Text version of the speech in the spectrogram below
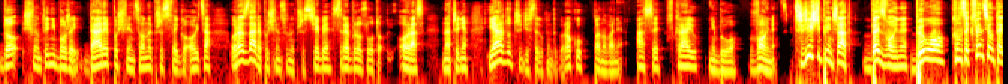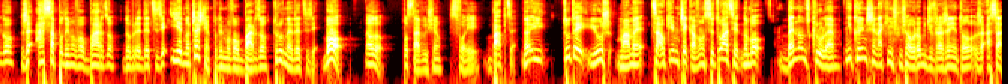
do świątyni Bożej dary poświęcone przez swojego ojca oraz dary poświęcone przez siebie, srebro, złoto oraz naczynia. I aż do 35 roku panowania Asy w kraju nie było wojny. 35 lat bez wojny było konsekwencją tego, że Asa podejmował bardzo dobre decyzje i jednocześnie podejmował bardzo trudne decyzje, bo no to postawił się swojej babce. No i tutaj już mamy całkiem ciekawą sytuację, no bo będąc królem, niekoniecznie na kimś musiało robić wrażenie to, że Asa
